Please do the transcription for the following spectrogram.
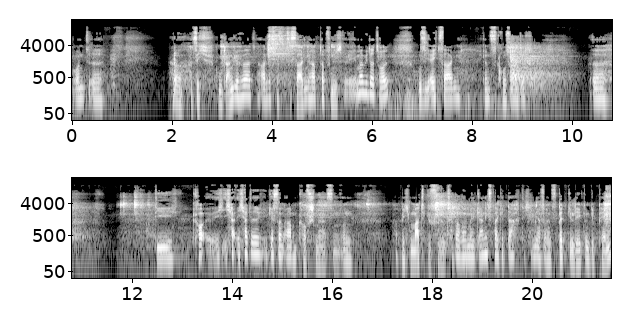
und äh, ja, hat sich gut angehört. Alles, was ich zu sagen gehabt habe, finde ich immer wieder toll. Muss ich echt sagen. Ganz großartig. Äh, die, ich, ich hatte gestern Abend Kopfschmerzen und habe mich matt gefühlt. Habe aber mir gar nichts bei gedacht. Ich habe mich einfach ins Bett gelegt und gepennt.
